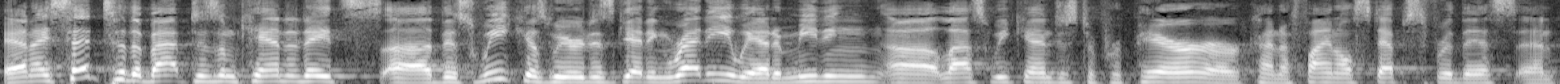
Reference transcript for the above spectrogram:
And I said to the baptism candidates uh, this week as we were just getting ready, we had a meeting uh, last weekend just to prepare our kind of final steps for this. And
